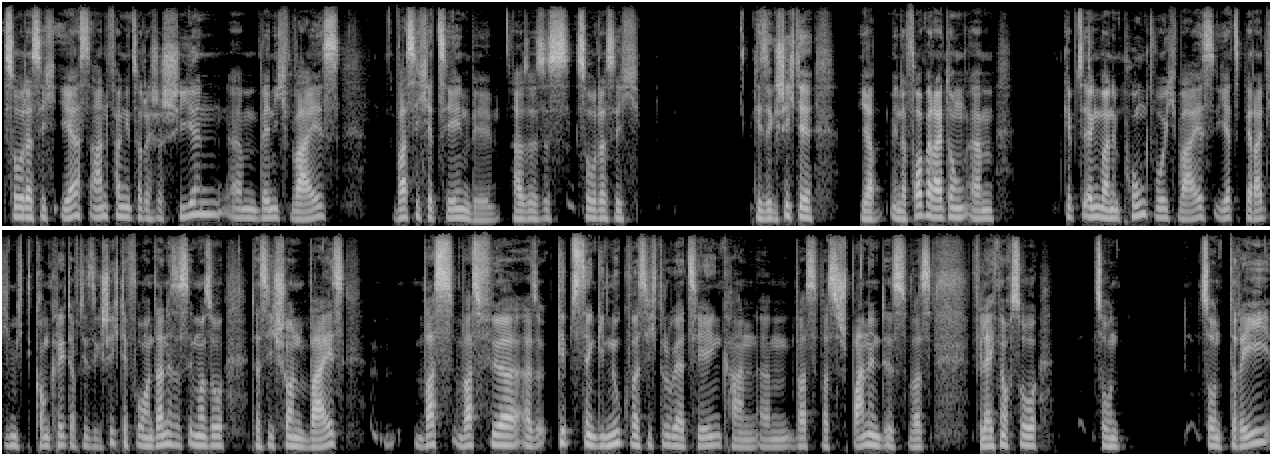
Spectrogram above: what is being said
so, dass ich erst anfange zu recherchieren, ähm, wenn ich weiß, was ich erzählen will. Also es ist so, dass ich diese Geschichte ja in der Vorbereitung ähm, gibt es irgendwann einen Punkt, wo ich weiß, jetzt bereite ich mich konkret auf diese Geschichte vor. Und dann ist es immer so, dass ich schon weiß, was, was für, also gibt es denn genug, was ich darüber erzählen kann, ähm, was, was spannend ist, was vielleicht noch so, so ein, so ein Dreh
